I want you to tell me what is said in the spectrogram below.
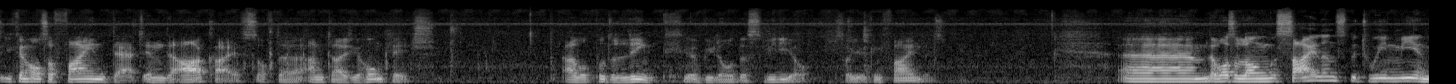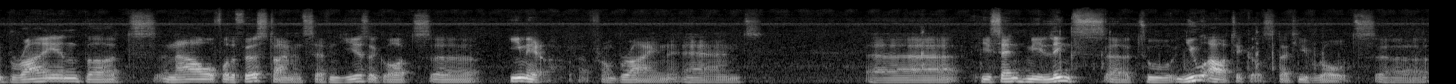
you can also find that in the archives of the Antaiji homepage I will put a link uh, below this video so you can find it. Um, there was a long silence between me and Brian, but now for the first time in seven years I got uh, email from Brian and uh, he sent me links uh, to new articles that he wrote. Uh,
